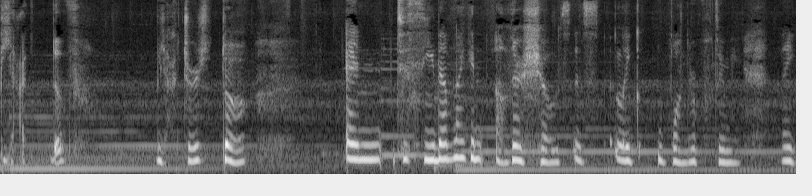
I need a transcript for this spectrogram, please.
the act of the actors duh. And to see them like in other shows is like wonderful to me. Like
